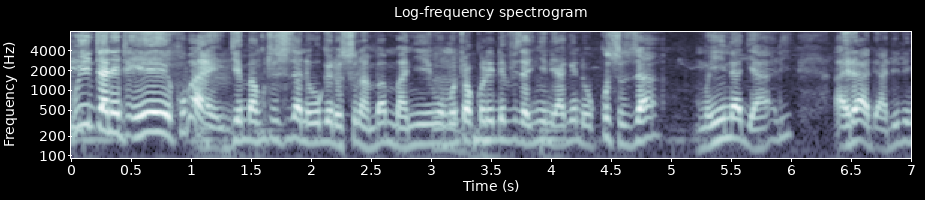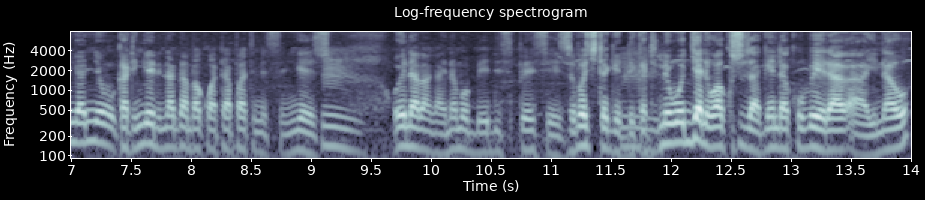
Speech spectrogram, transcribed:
ku internet eh kuba jemba kutusuza ne wogenda osula mba mmanyiwo omuntu akoledde visa nyini yagenda okukusuza muyina gyali era adi- adiringa nnyo kati ngeri nagamba kwata apartments ngezo Mm. oyina abanga alinamu bed spaces. Oba kitegedde kati newojja newakusuza agenda kubeera ayinawo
